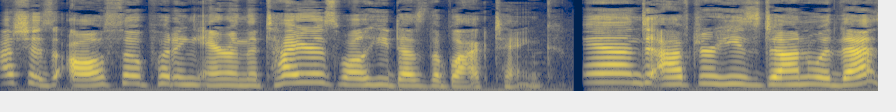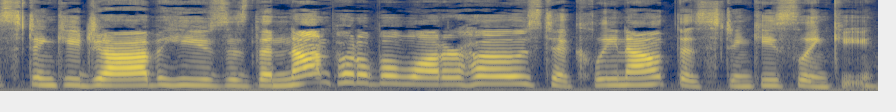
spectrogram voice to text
Ash is also putting air in the tires while he does the black tank. And after he's done with that stinky job, he uses the non potable water hose to clean out the stinky slinky.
